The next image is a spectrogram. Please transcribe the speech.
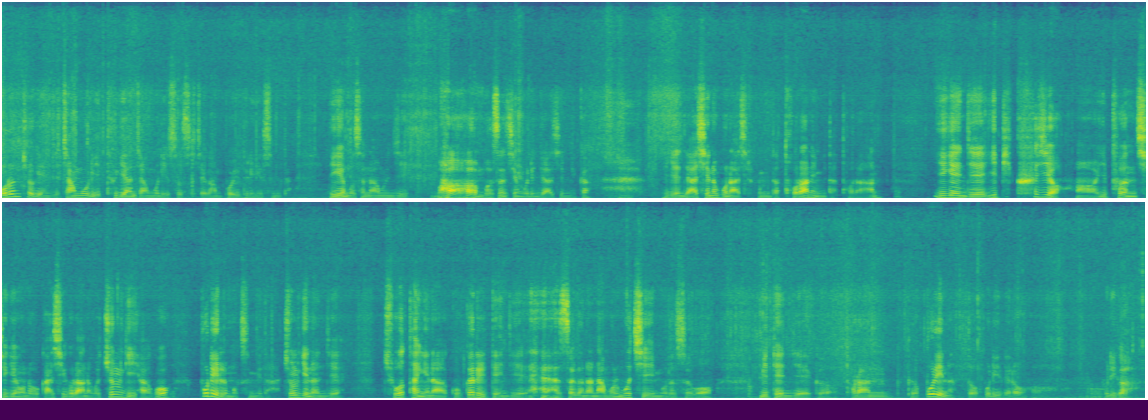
오른쪽에 이제 작물이 특이한 작물이 있어서 제가 한번 보여드리겠습니다. 이게 무슨 나무인지 뭐, 무슨 식물인지 아십니까? 이게 이제 아시는 분 아실 겁니다. 토란입니다. 토란. 이게 이제 잎이 크죠. 어, 잎은 식용으로 가식으로 안 하고 줄기하고 뿌리를 먹습니다. 줄기는 이제 추어탕이나 국 끓일 때 이제 쓰거나 나물 무침으로 쓰고 밑에 이제 그 토란 그 뿌리는 또 뿌리대로 어, 우리가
